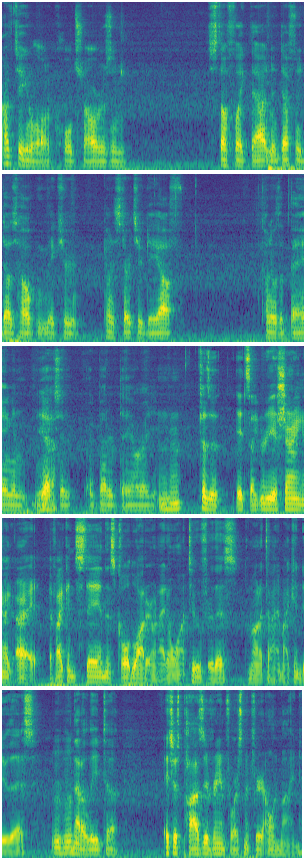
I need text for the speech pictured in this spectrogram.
I've taken a lot of cold showers and stuff like that, and it definitely does help. It makes your kind of starts your day off kind of with a bang, and Yeah. makes it a better day already. because it, it's like reassuring like all right if I can stay in this cold water when I don't want to for this amount of time I can do this Mm-hmm. and that'll lead to it's just positive reinforcement for your own mind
